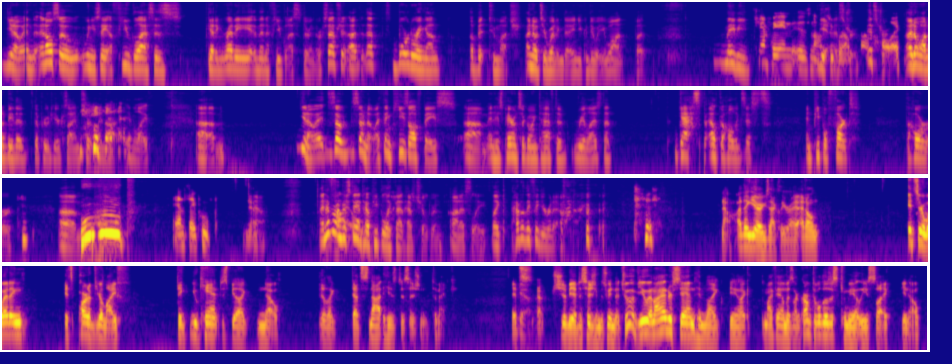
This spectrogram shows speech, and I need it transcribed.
you know, and and also when you say a few glasses getting ready and then a few glasses during the reception, uh, that's bordering on a bit too much. I know it's your wedding day and you can do what you want, but maybe Champagne is not yeah, it's true. It's true. I don't want to be the, the prude here because I'm certainly not in life. Um, you know, so so no, I think he's off base, um, and his parents are going to have to realize that gasp alcohol exists, and people fart, the horror. Um, Whoop! and say poop. Yeah. yeah, I never Vile. understand how people like that have children. Honestly, like how do they figure it out? No, I think you're exactly right. I don't. It's your wedding. It's part of your life. They, you can't just be like, no. You're like that's not his decision to make. It's it uh, should be a decision between the two of you. And I understand him like being like, my family's uncomfortable to this. Can we at least like, you know,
